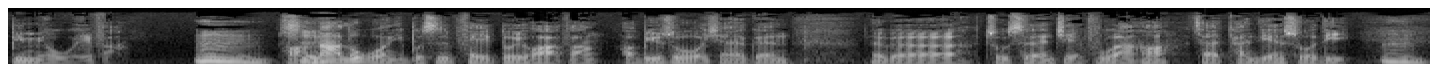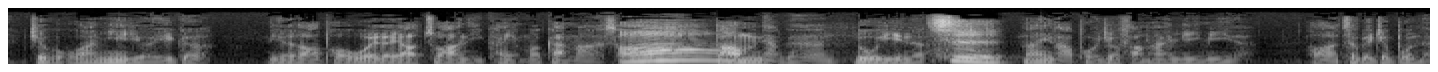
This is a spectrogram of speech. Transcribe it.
并没有违法。嗯，好、是。那如果你不是非对话方，好、比如说我现在跟那个主持人姐夫啊，哈，在谈天说地，嗯。结果外面有一个你的老婆为了要抓你看有没有干嘛的时候，哦，把我们两个人录音了，是，那你老婆就妨碍秘密了，哦，这个就不能。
